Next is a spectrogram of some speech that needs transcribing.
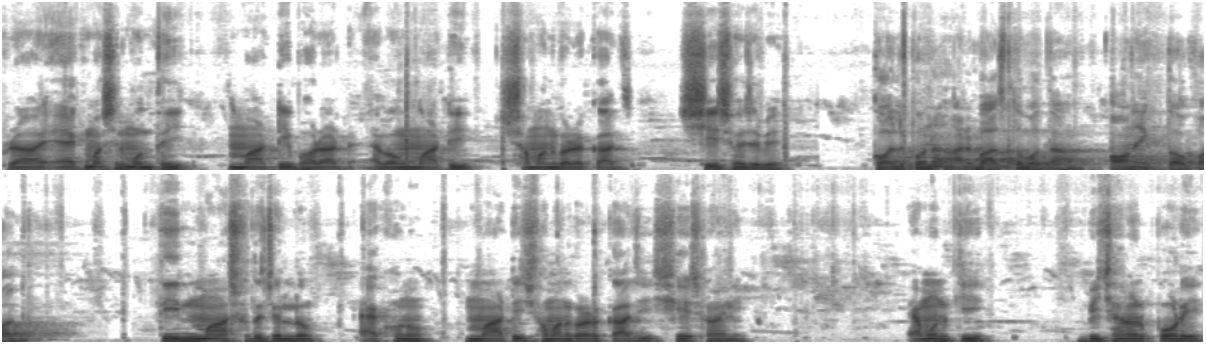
প্রায় এক মাসের মধ্যেই মাটি ভরাট এবং মাটি সমান করার কাজ শেষ হয়ে যাবে। কল্পনা আর বাস্তবতা অনেক তফাৎ। তিন মাস হতে চলল এখনও মাটি সমান করার কাজই শেষ হয়নি। এমনকি বিছানোর পরে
